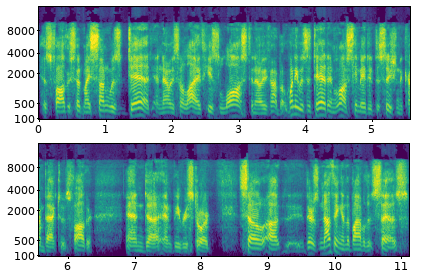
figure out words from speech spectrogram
His father said, "My son was dead and now he's alive. He's lost and now he's found." But when he was dead and lost, he made a decision to come back to his father and uh, and be restored. So uh, there's nothing in the Bible that says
